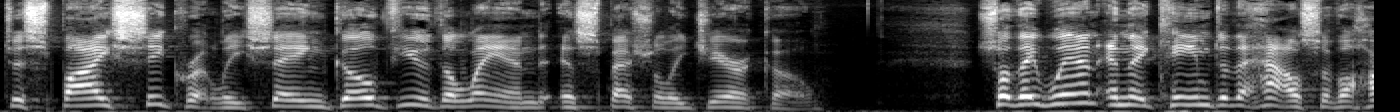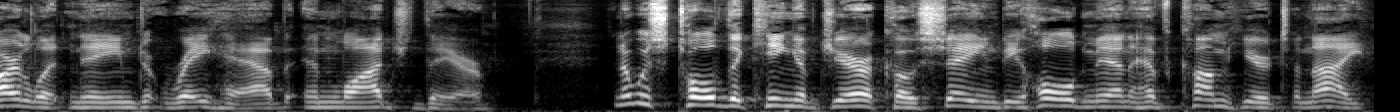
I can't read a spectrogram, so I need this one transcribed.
to spy secretly, saying, Go view the land, especially Jericho. So they went and they came to the house of a harlot named Rahab and lodged there. And it was told the king of Jericho, saying, Behold, men have come here tonight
